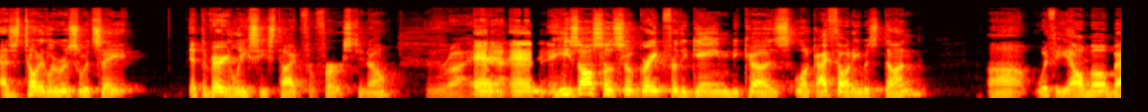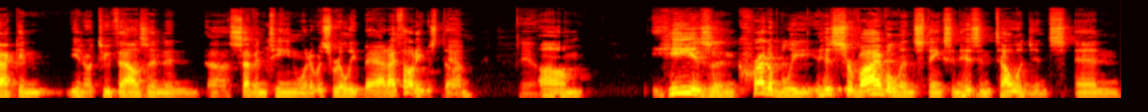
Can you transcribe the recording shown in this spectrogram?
as Tony La Russa would say, at the very least, he's tied for first. You know, right? And yeah. and he's also so great for the game because look, I thought he was done uh, with the elbow back in you know 2017 when it was really bad. I thought he was done. Yeah. yeah. Um, he is incredibly his survival instincts and his intelligence and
